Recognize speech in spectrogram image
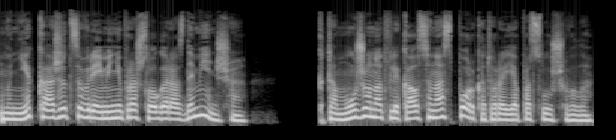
«Мне кажется, времени прошло гораздо меньше». К тому же он отвлекался на спор, который я подслушивала.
